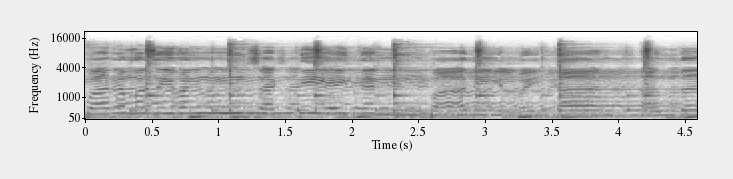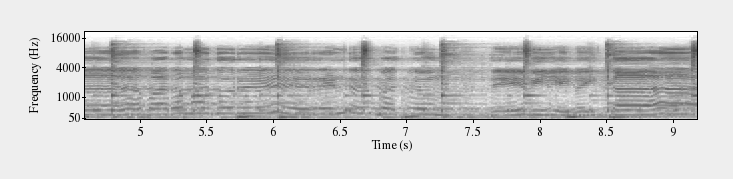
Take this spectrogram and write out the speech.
பரமசிவன் சக்தியை தன் பாதியில் வைத்தார் அந்த பரமகுரு ரெண்டு பக்கம் தேவியை வைத்தார்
